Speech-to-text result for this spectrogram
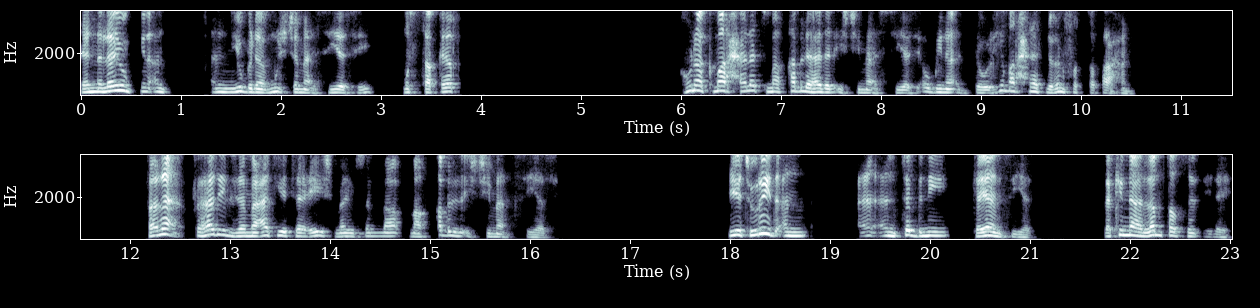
لأن لا يمكن أن أن يبنى مجتمع سياسي مستقر. هناك مرحلة ما قبل هذا الاجتماع السياسي أو بناء الدولة هي مرحلة العنف والتطاحن. فهذه الجماعات هي تعيش ما يسمى ما قبل الاجتماع السياسي. هي تريد أن أن تبني كيان سياسي لكنها لم تصل إليه.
